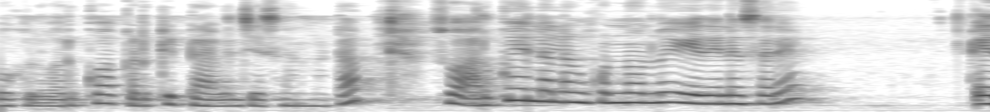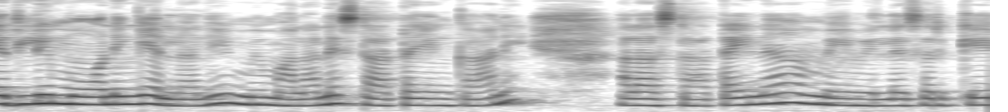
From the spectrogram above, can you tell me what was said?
గుహల వరకు అక్కడికి ట్రావెల్ చేసాం అనమాట సో అరకు వెళ్ళాలనుకున్న వాళ్ళు ఏదైనా సరే ఎర్లీ మార్నింగే వెళ్ళాలి. మేము అలానే స్టార్ట్ అయ్యాం కానీ అలా స్టార్ట్ అయినా మేము వెళ్ళేసరికి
